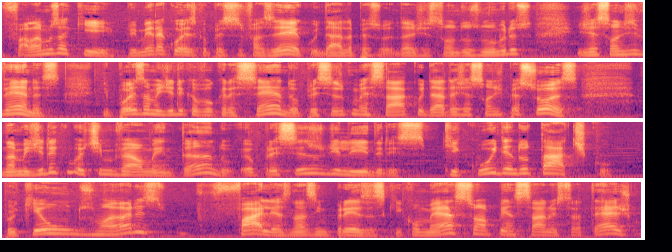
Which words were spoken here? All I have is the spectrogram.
falamos aqui, primeira coisa que eu preciso fazer é cuidar da, pessoa, da gestão dos números e gestão de vendas. Depois, na medida que eu vou crescendo, eu preciso começar a cuidar da gestão de pessoas. Na medida que o meu time vai aumentando, eu preciso de líderes que cuidem do tático, porque um dos maiores falhas nas empresas que começam a pensar no estratégico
